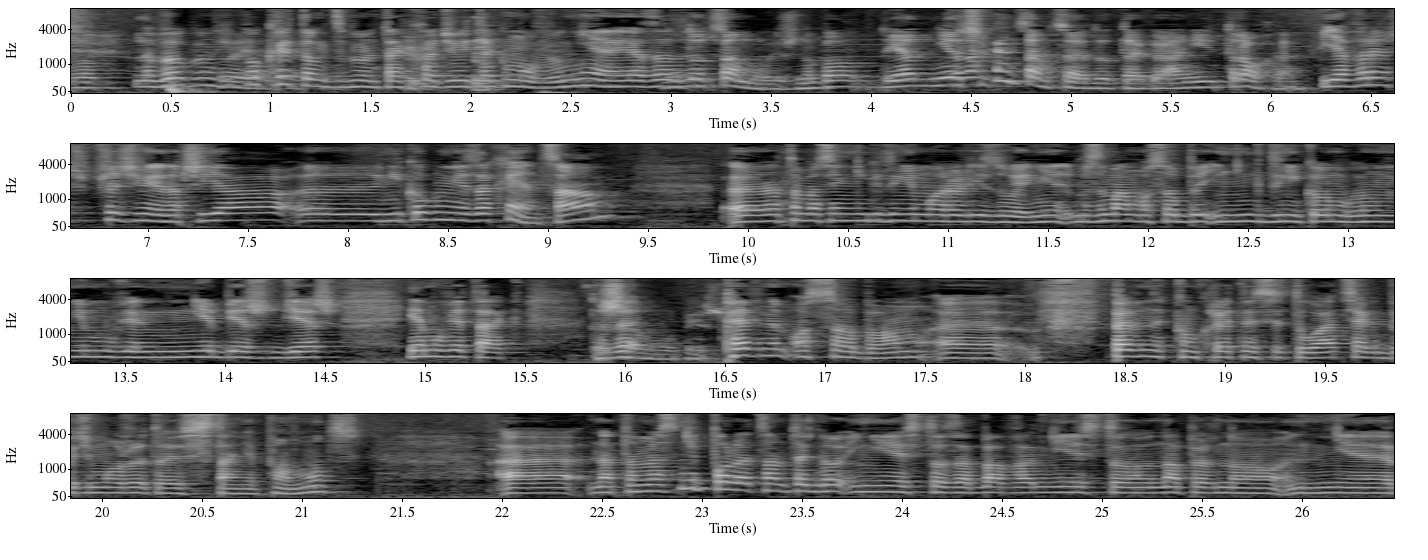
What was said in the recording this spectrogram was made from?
No, No byłbym hipokrytą, gdybym tak chodził i tak mówił. Nie, ja za... no to co mówisz? No bo ja nie Znaczy- zachęcam wcale do tego, ani trochę. Ja wręcz przeciwnie, znaczy ja y, nikogo nie zachęcam, natomiast ja nigdy nie moralizuję. Nie, znam osoby i nigdy nikomu nie mówię nie bierz, bierz. Ja mówię tak, To że pewnym osobom y, w pewnych konkretnych sytuacjach być może to jest w stanie pomóc. E, Natomiast nie polecam tego i nie jest to zabawa, nie jest to na pewno, nie,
